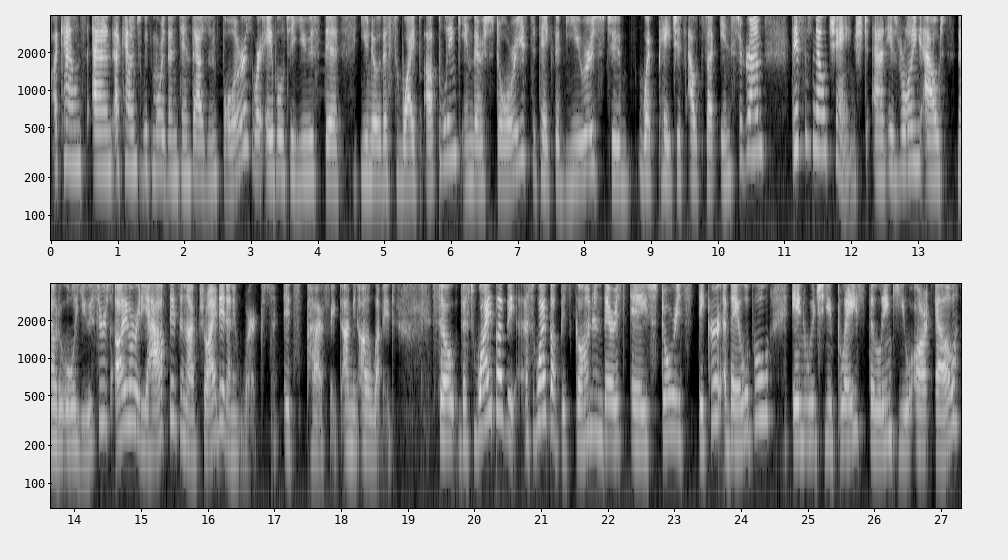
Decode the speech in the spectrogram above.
accounts and accounts with more than 10,000 followers were able to use the, you know, the swipe up link in their stories to take the viewers to web pages outside Instagram. This has now changed and is rolling out now to all users. I already have this and I've tried it and it works. It's perfect. I mean, I love it. So the swipe up, swipe up is gone, and there is a story sticker available in which you place the link URL,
